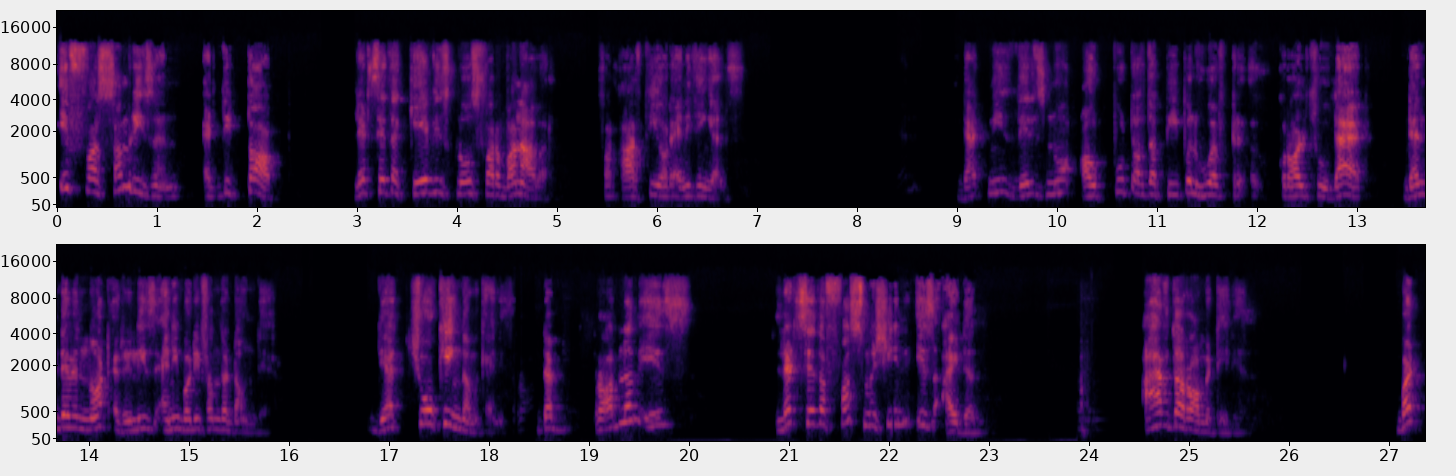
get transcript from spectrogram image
If for some reason at the top, let's say the cave is closed for one hour for Arti or anything else, that means there is no output of the people who have uh, crawled through that then they will not release anybody from the down there. They are choking the mechanism. The problem is, let's say the first machine is idle. I have the raw material. But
